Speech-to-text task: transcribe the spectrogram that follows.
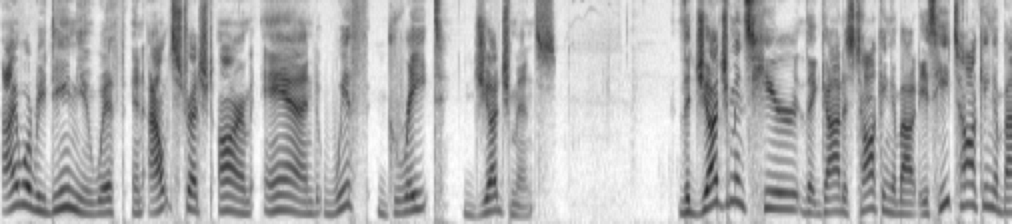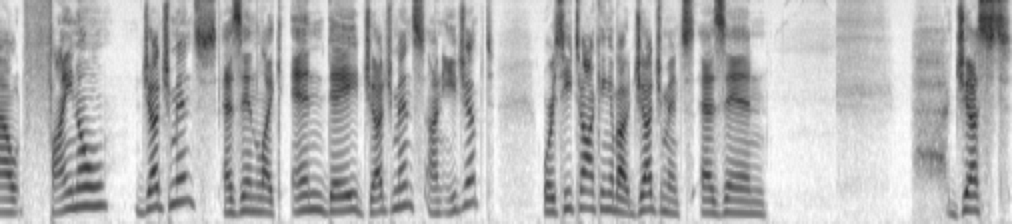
I will redeem you with an outstretched arm and with great judgments. The judgments here that God is talking about, is he talking about final judgments, as in like end day judgments on Egypt? Or is he talking about judgments as in just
